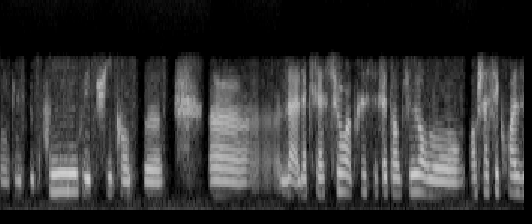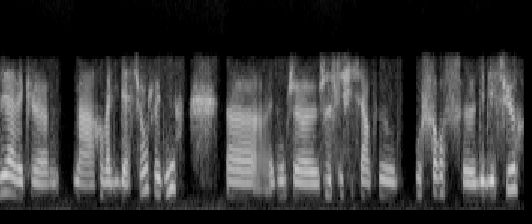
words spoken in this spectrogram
donc les secours et puis quand la, la, création après s'est faite un peu en, en chassé croisé avec ma revalidation, je veux dire. Euh, et donc je, je, réfléchissais un peu au, au sens euh, des blessures,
